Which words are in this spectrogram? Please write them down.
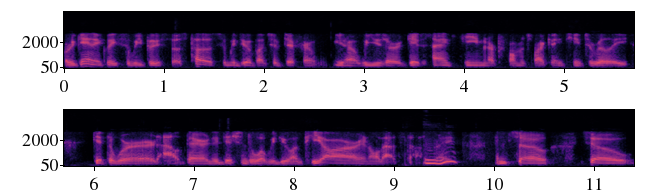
organically, so we boost those posts and we do a bunch of different. You know, we use our data science team and our performance marketing team to really get the word out there. In addition to what we do on PR and all that stuff, right? And so, so,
